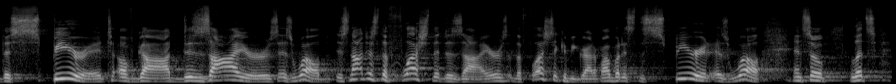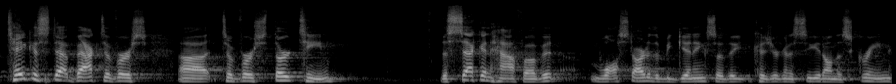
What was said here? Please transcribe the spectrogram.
the Spirit of God desires as well. It's not just the flesh that desires, the flesh that can be gratified, but it's the Spirit as well. And so let's take a step back to verse, uh, to verse 13. The second half of it, well, I'll start at the beginning so because you're going to see it on the screen.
